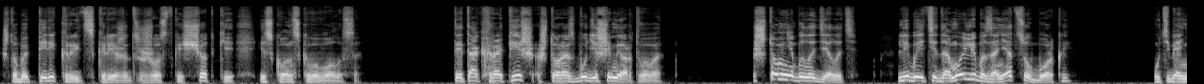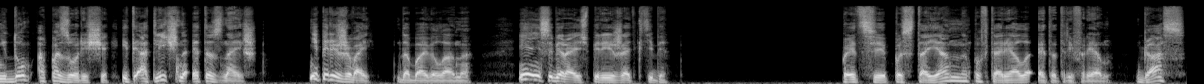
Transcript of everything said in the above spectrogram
чтобы перекрыть скрежет жесткой щетки из конского волоса. «Ты так храпишь, что разбудишь и мертвого. Что мне было делать? Либо идти домой, либо заняться уборкой. У тебя не дом, а позорище, и ты отлично это знаешь. «Не переживай», — добавила она. «Я не собираюсь переезжать к тебе». Пэтси постоянно повторяла этот рефрен. «Газ,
